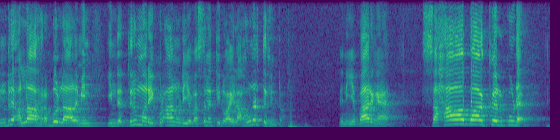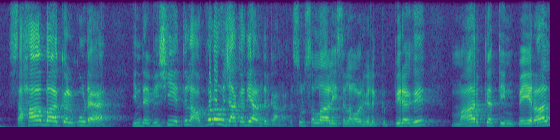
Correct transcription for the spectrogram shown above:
என்று அல்லாஹ் ரபுல் ஆலமின் இந்த திருமறை குரானுடைய வசனத்தின் வாயிலாக உணர்த்துகின்றான். இதை நீங்கள் பாருங்க. சஹாபாக்கள் கூட சஹாபாக்கள் கூட இந்த விஷயத்தில் அவ்வளவு ஜாக்கிரதையாக இருந்திருக்காங்க. ரசூல் சல்லா அலிஸ்லாம் அவர்களுக்கு பிறகு மார்க்கத்தின் பெயரால்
